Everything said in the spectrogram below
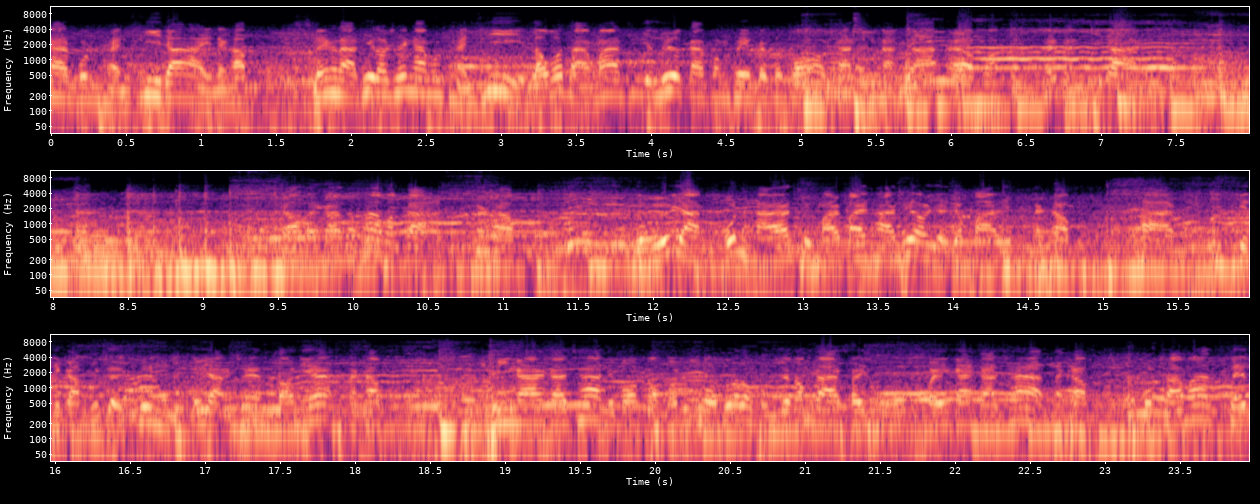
งานบนแผนที่ได้นะครับ ในขณะที่เราใช้งานบนแผนที่เราก็สามารถที่จะเลือกการฟังเพลงไปพร้อมกับการดูหนังได้เอ่อใช้แผนที่ได้ การรายงานสภาพอากาศนะครับ หรืออย่างค้นหาจุดหมายปลายทางที่เราอยากจะไปนะครับ ผ่านกิจกรรมที่เกิดขึ้นตัวอย่างเช่น ตอนนี้นะครับ มีงานกาชาติหรือบอลกับมอเตอร์โชว์ที่เราผมจะต้องการไปดูไปงานกาชาตินะครับ ผมสามารถเซต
